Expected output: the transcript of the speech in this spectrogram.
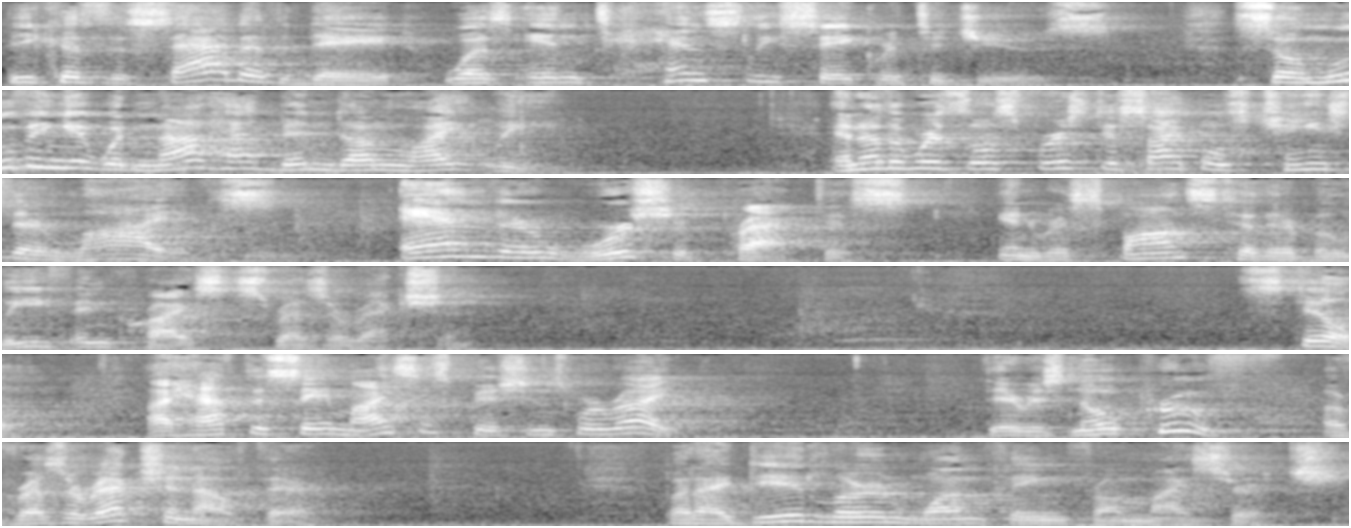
because the Sabbath day was intensely sacred to Jews. So moving it would not have been done lightly. In other words, those first disciples changed their lives and their worship practice in response to their belief in Christ's resurrection. Still, I have to say my suspicions were right. There is no proof of resurrection out there. But I did learn one thing from my search.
